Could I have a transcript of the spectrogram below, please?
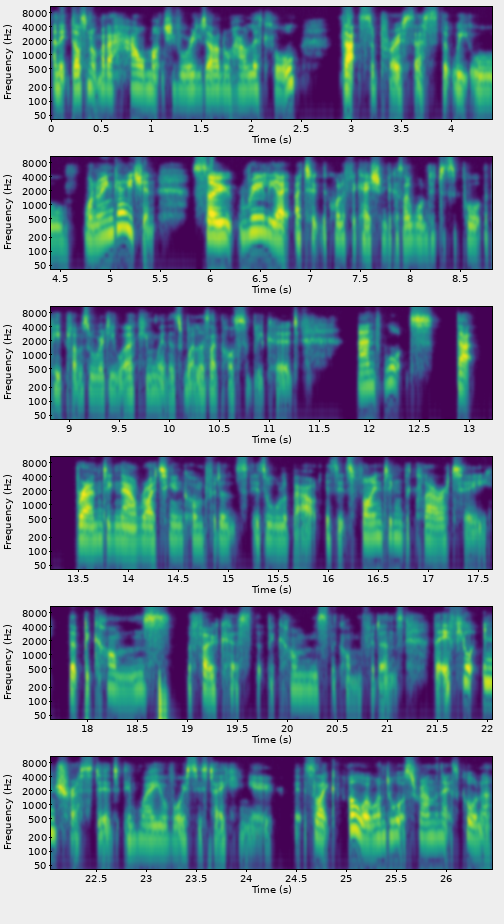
And it does not matter how much you've already done or how little, that's a process that we all want to engage in. So, really, I, I took the qualification because I wanted to support the people I was already working with as well as I possibly could. And what branding now, writing in confidence, is all about is it's finding the clarity that becomes the focus, that becomes the confidence. That if you're interested in where your voice is taking you, it's like, oh, I wonder what's around the next corner.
